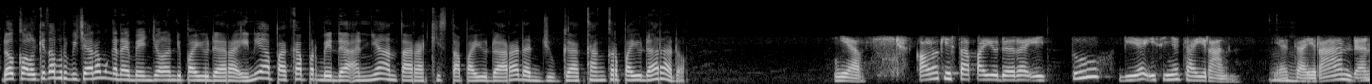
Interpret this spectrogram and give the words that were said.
Dok, kalau kita berbicara mengenai benjolan di payudara ini apakah perbedaannya antara kista payudara dan juga kanker payudara, Dok? Ya. Kalau kista payudara itu dia isinya cairan, ya, hmm. ya cairan dan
